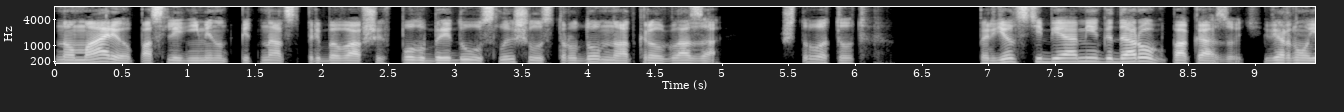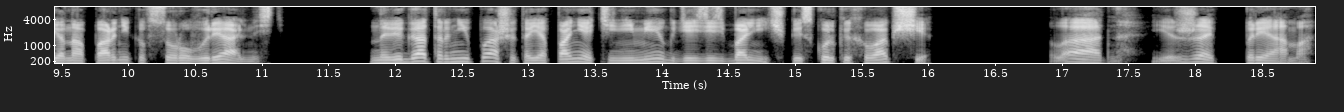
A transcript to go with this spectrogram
Но Марио, последние минут пятнадцать пребывавший в полубреду, услышал и с трудом, но открыл глаза. «Что тут?» «Придется тебе, Амиго, дорогу показывать», — вернул я напарника в суровую реальность. «Навигатор не пашет, а я понятия не имею, где здесь больничка и сколько их вообще». «Ладно, езжай прямо».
